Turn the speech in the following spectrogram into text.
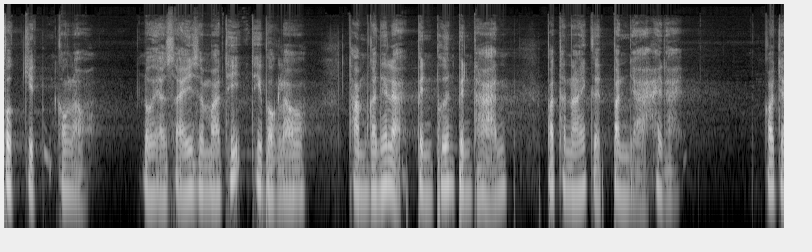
ฝึกจิตของเรา โดยอาศัยสมาธิที่พวกเราทำกันนี่แหละ เป็นพื้นเป็นฐาน พัฒนาให้เกิดปัญญาให้ได้ ก็จะ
